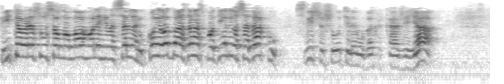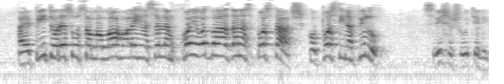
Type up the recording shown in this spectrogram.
Pitao Resul sallallahu alaihi sallam, ko je od vas danas podijelio sadaku? Svi su šutili, u Bekri, kaže, ja. Pa je pitao Resul sallallahu alaihi ve sellem, ko je od vas danas postač, ko posti na filu? Svi su šutjeli,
